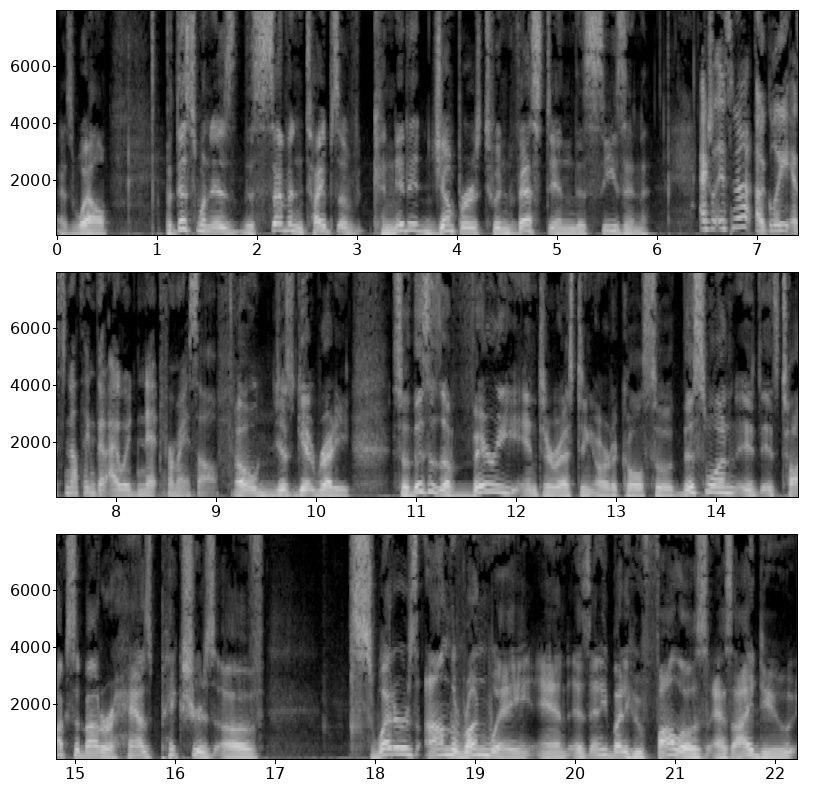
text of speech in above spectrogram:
as well. But this one is the seven types of knitted jumpers to invest in this season. Actually, it's not ugly. It's nothing that I would knit for myself. Oh, just get ready. So this is a very interesting article. So this one it, it talks about or has pictures of sweaters on the runway, and as anybody who follows, as I do,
